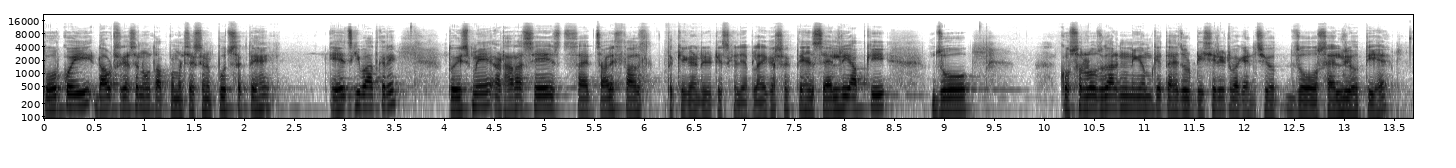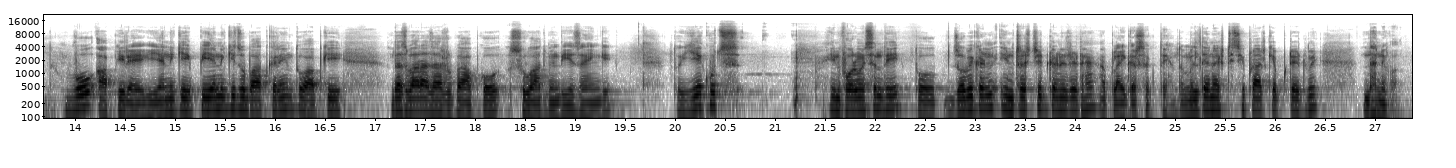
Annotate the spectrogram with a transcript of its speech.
तो और कोई डाउट सजेशन हो तो आप कमेंट सेक्शन में पूछ सकते हैं। एज की बात करें तो इसमें अठारह से शायद चालीस साल तक के कैंडिडेट इसके लिए अप्लाई कर सकते हैं। सैलरी आपकी जो कौशल रोज़गार निगम के तहत जो डी सी रेट वैकेंसी जो सैलरी होती है वो आपकी रहेगी। यानी कि पी की जो बात करें तो आपकी दस बारह हज़ार रुपये आपको शुरुआत में दिए जाएँगे। तो ये कुछ इन्फॉर्मेशन थी। तो जो भी इंटरेस्टेड कैंडिडेट हैं अप्लाई कर सकते हैं। तो मिलते हैं नेक्स्ट इसी प्राज के अपडेट में। धन्यवाद।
